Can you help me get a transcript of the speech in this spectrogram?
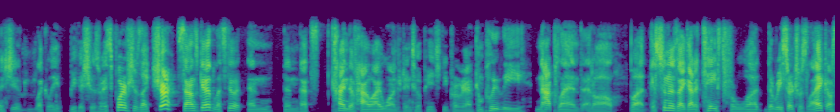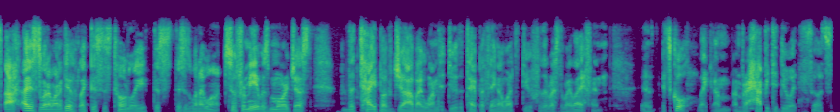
and she, luckily, because she was very supportive, she was like, sure, sounds good. Let's do it. And then that's kind of how I wandered into a PhD program, completely not planned at all. But as soon as I got a taste for what the research was like, I was ah, this is what I want to do. Like this is totally this this is what I want. So for me, it was more just the type of job I wanted to do, the type of thing I want to do for the rest of my life, and it's cool. Like I'm I'm very happy to do it. So it's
